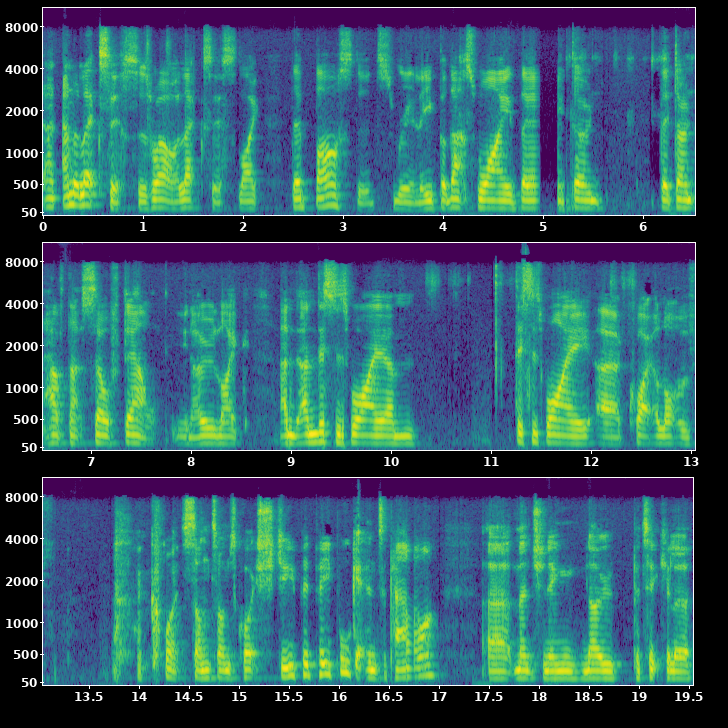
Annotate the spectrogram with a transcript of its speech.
and, and Alexis as well. Alexis, like they're bastards, really, but that's why they don't they don't have that self doubt, you know, like and and this is why um, this is why uh, quite a lot of quite sometimes quite stupid people get into power. Uh, mentioning no particular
